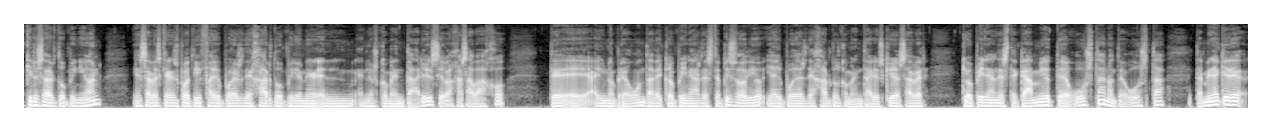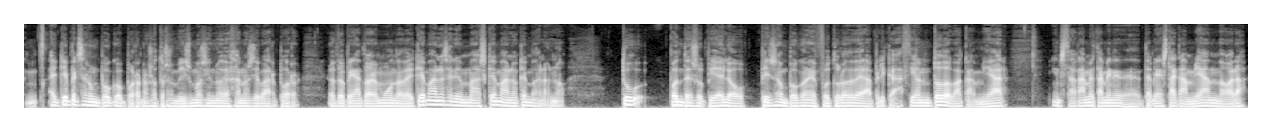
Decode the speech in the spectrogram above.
quiero saber tu opinión. Ya sabes que en Spotify puedes dejar tu opinión en, los comentarios. Si bajas abajo, te, hay una pregunta de qué opinas de este episodio y ahí puedes dejar tus comentarios. Quiero saber qué opinas de este cambio. ¿Te gusta? ¿No te gusta? También hay que, hay que pensar un poco por nosotros mismos y no dejarnos llevar por lo que opina todo el mundo. De qué malo Elon Musk, qué malo, qué malo. No. Tú ponte su piel o piensa un poco en el futuro de la aplicación, todo va a cambiar. Instagram también, eh, también está cambiando ahora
